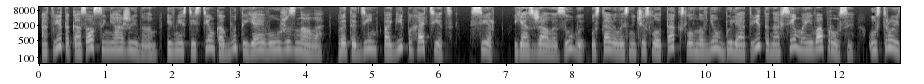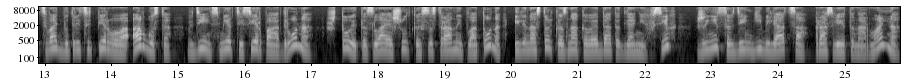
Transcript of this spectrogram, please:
Ответ оказался неожиданным, и вместе с тем, как будто я его уже знала. В этот день погиб их отец, серб. Я сжала зубы, уставилась на число так, словно в нем были ответы на все мои вопросы. Устроить свадьбу 31 августа, в день смерти серпа Адрона? Что это, злая шутка со стороны Платона или настолько знаковая дата для них всех? Жениться в день гибели отца, разве это нормально?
